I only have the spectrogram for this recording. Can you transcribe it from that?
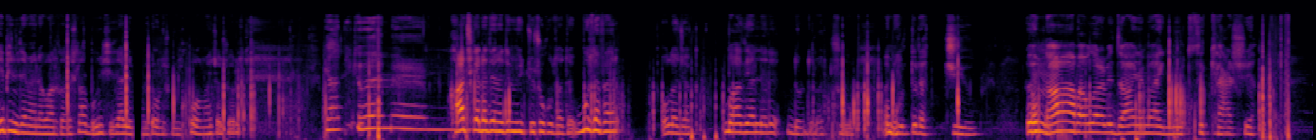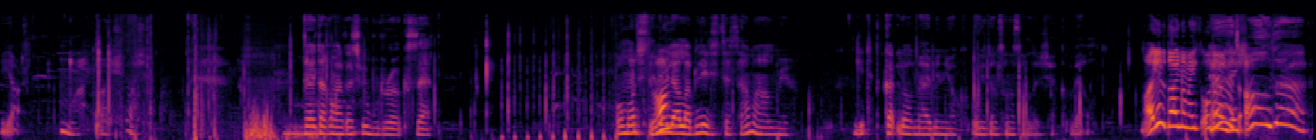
Hepinize merhaba arkadaşlar. Bugün sizlerle birlikte 13.000 kupa olmaya çalışıyoruz. Yani güvenmem. Kaç kere denedim video çok uzadı. Bu sefer olacak. Bazı yerleri durduracağım. Ömer. Durduracağım. Ömer. Ama yapalım bir Dynamite Mortis'e karşı. Ya. Ay, ay, ay. Evet takım arkadaşı bir Brooks'e. O Mortis'leri Lan. bile alabilir istese ama almıyor. Git. Dikkatli ol mermin yok. O yüzden sana saldıracak ve aldı. Hayır Dynamite o da Evet ölecek. aldı.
